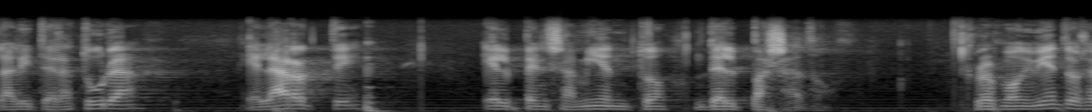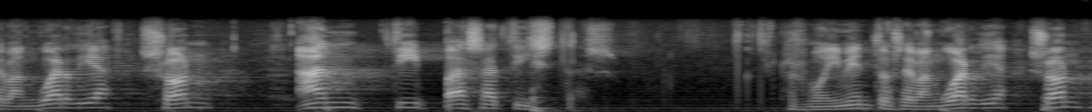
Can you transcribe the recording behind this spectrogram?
la literatura, el arte, el pensamiento del pasado. Los movimientos de vanguardia son antipasatistas. Los movimientos de vanguardia son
